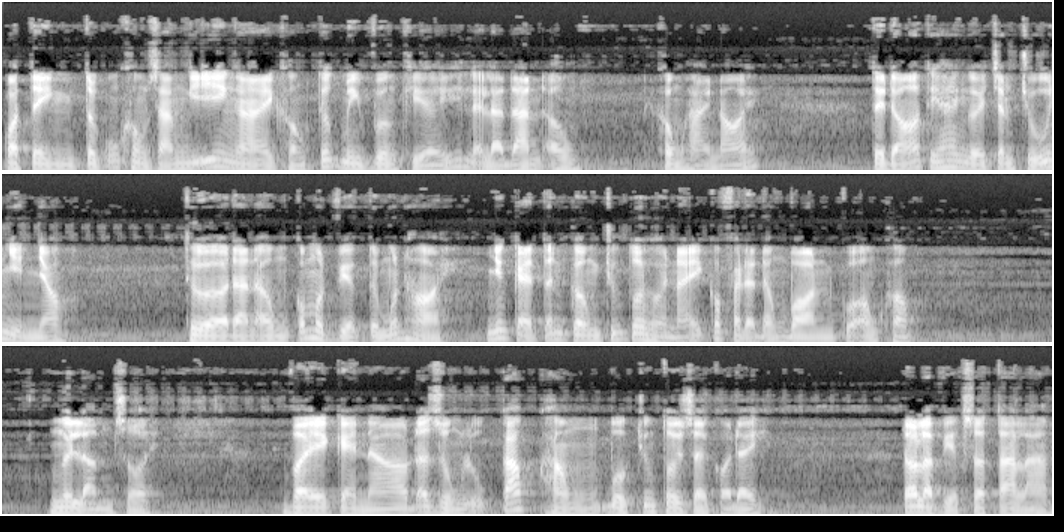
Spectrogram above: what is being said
Quả tình, tôi cũng không dám nghĩ Ngài khổng tước minh vương khi ấy lại là đàn ông, Không hài nói. Tới đó thì hai người chăm chú nhìn nhau Thưa đàn ông có một việc tôi muốn hỏi những kẻ tấn công chúng tôi hồi nãy có phải là đồng bọn của ông không? Ngươi lầm rồi. Vậy kẻ nào đã dùng lũ cóc hòng buộc chúng tôi rời khỏi đây? Đó là việc do ta làm.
